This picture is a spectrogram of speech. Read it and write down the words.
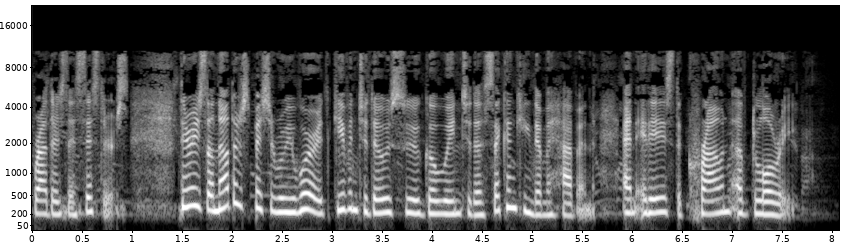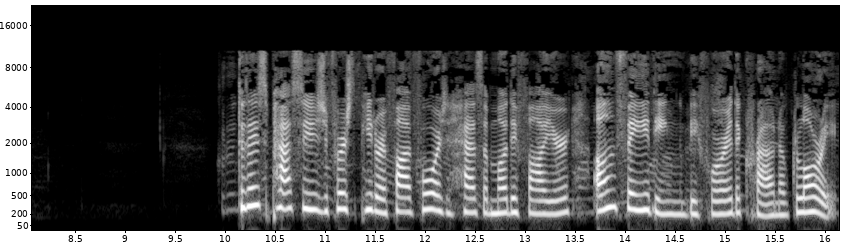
Brothers and sisters, there is another special reward given to those who go into the second kingdom of heaven, and it is the crown of glory. Today's passage, 1 Peter 5 4, has a modifier, unfading before the crown of glory.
